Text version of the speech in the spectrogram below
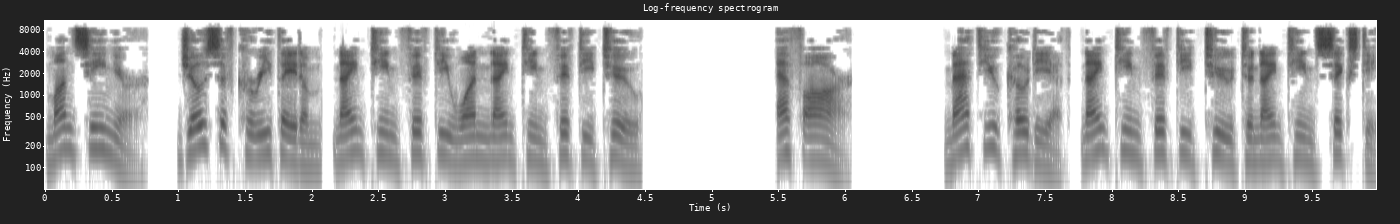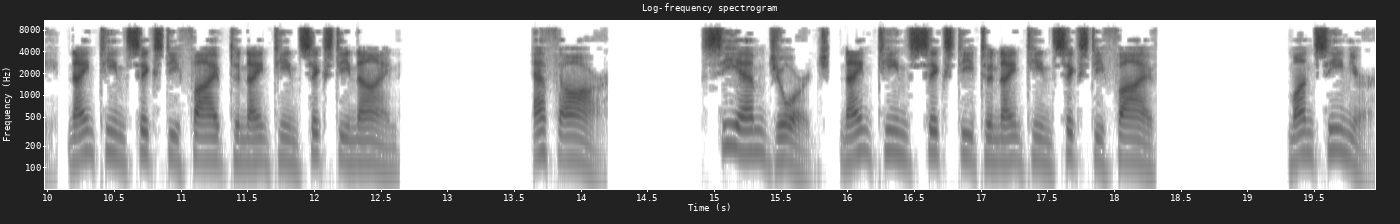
Monsignor. Joseph Carithatum, 1951–1952 Fr. Matthew Kotiath, 1952–1960, 1965–1969 Fr. C. M. George, 1960–1965 Monsignor.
